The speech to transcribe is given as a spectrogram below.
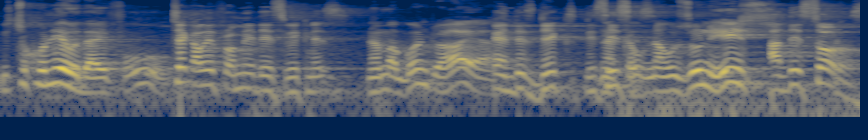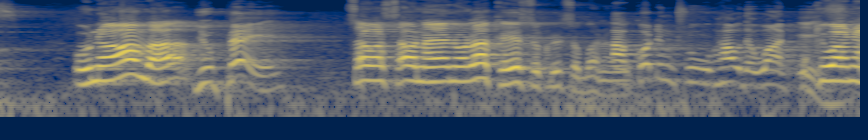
Nichukulie udhaifu huu Take away from me this weakness na magonjwa haya and these na, diseases na huzuni hizi. and these sorrows. Unaomba You pray sawa sawa na neno lake Yesu Kristo Bwana according to how the word is, ukiwa na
